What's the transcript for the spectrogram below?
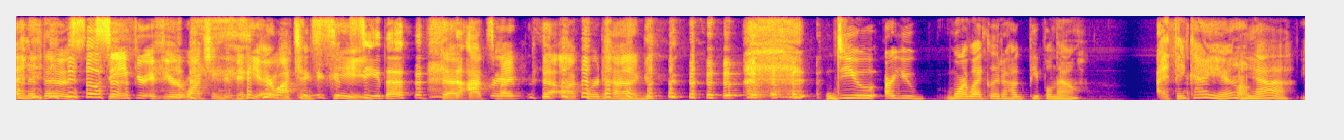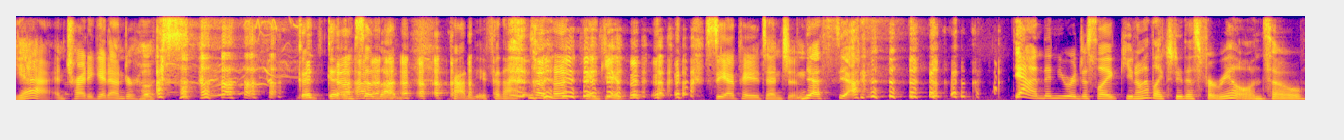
one of those. see, if you're if you're watching the video, You're watching, you can see, the, that the that's my the awkward hug. Do you are you more likely to hug people now? I think I am. Yeah. Yeah. And try to get underhooks. Good, good. I'm so glad. Proud of you for that. Thank you. See, I pay attention. Yes, yeah. Yeah, and then you were just like, you know, I'd like to do this for real. And so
